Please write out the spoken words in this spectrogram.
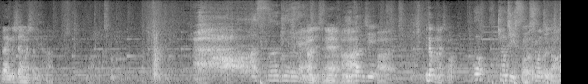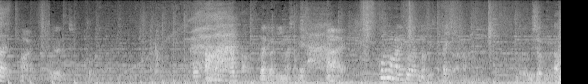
フライングしちゃいましたね。はい。あすげえいい感じですね。はいい感じはい。痛くないですか？お気持ちいいです気持ちいいはいはい。これでちょっパンパンとバキバキ言いましたね。はい。このまま寝転がってもらっていいですか。あ。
